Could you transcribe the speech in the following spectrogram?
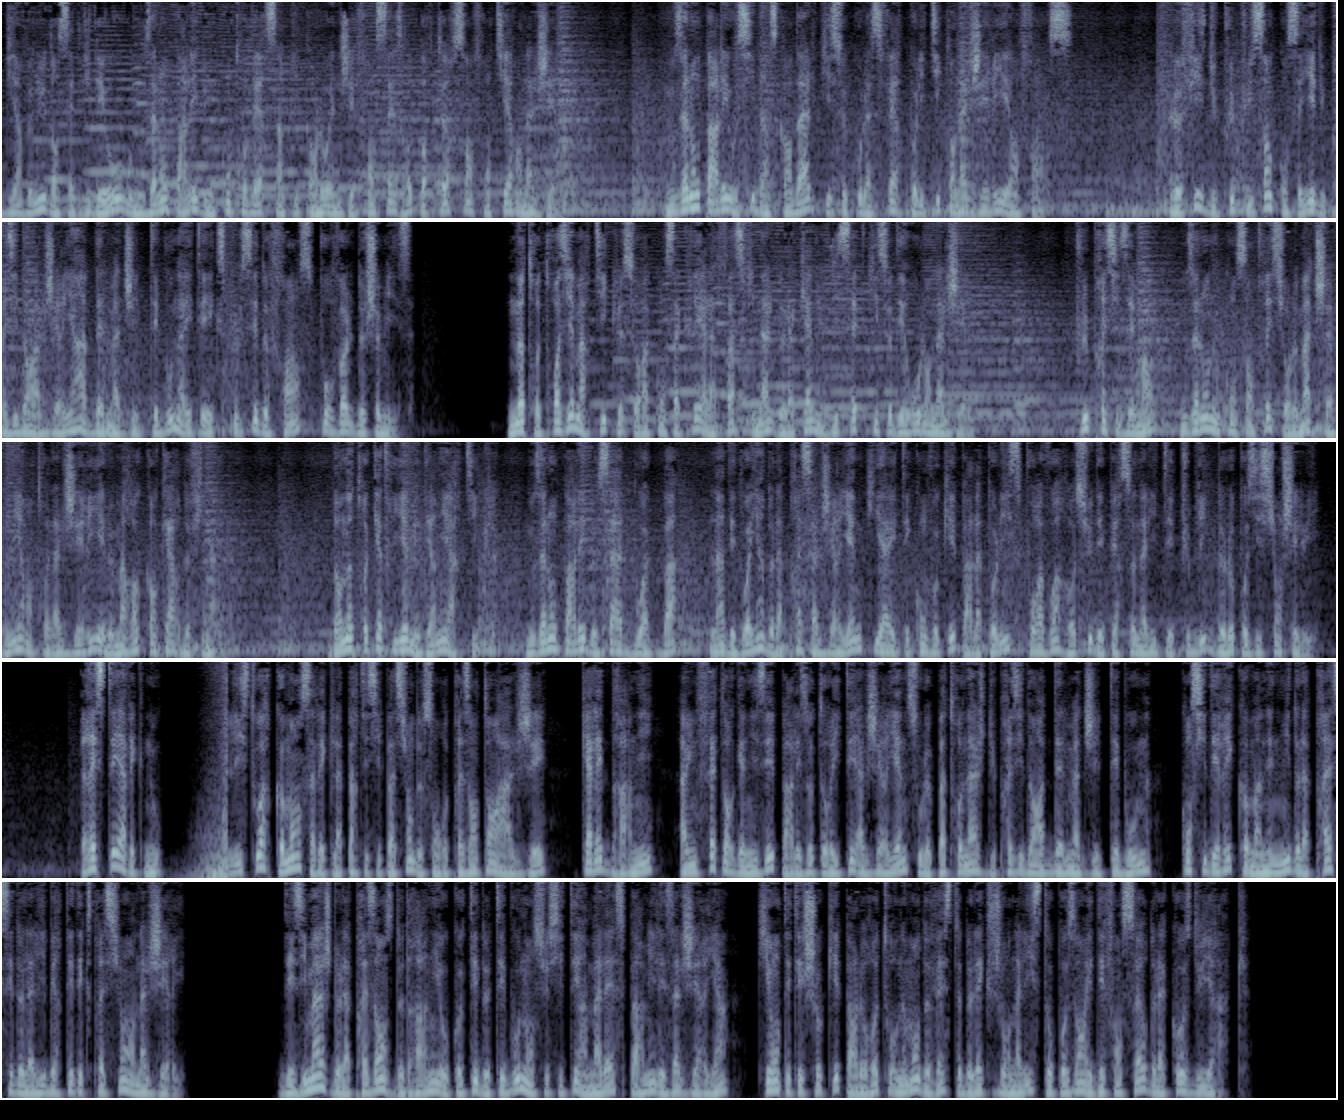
bienvenue dans cette vidéo où nous allons parler d'une controverse impliquant l'ONG française Reporters sans frontières en Algérie. Nous allons parler aussi d'un scandale qui secoue la sphère politique en Algérie et en France. Le fils du plus puissant conseiller du président algérien Abdelmajid Tebboune a été expulsé de France pour vol de chemise. Notre troisième article sera consacré à la phase finale de la Cannes U17 qui se déroule en Algérie. Plus précisément, nous allons nous concentrer sur le match à venir entre l'Algérie et le Maroc en quart de finale. Dans notre quatrième et dernier article, nous allons parler de Saad Bouakba, l'un des doyens de la presse algérienne qui a été convoqué par la police pour avoir reçu des personnalités publiques de l'opposition chez lui. Restez avec nous. L'histoire commence avec la participation de son représentant à Alger, Khaled Drarni, à une fête organisée par les autorités algériennes sous le patronage du président Abdelmajid Tebboune, considéré comme un ennemi de la presse et de la liberté d'expression en Algérie. Des images de la présence de Drarni aux côtés de Tebboune ont suscité un malaise parmi les Algériens, qui ont été choqués par le retournement de veste de l'ex-journaliste opposant et défenseur de la cause du Irak.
